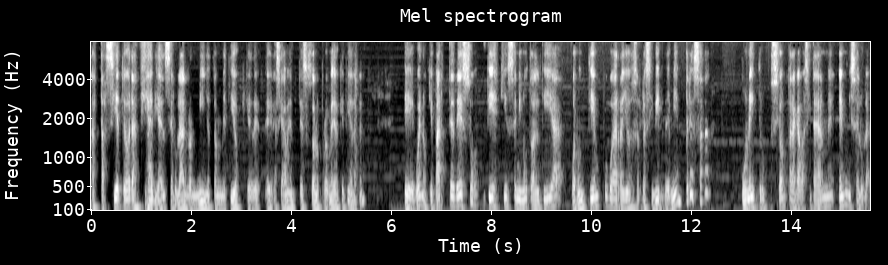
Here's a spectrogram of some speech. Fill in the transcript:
hasta siete horas diarias en celular, los niños están metidos, que desgraciadamente esos son los promedios que tienen, eh, bueno, que parte de eso, 10, 15 minutos al día, por un tiempo pueda yo recibir de mi empresa una instrucción para capacitarme en mi celular.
